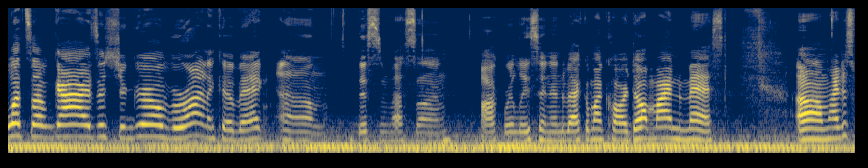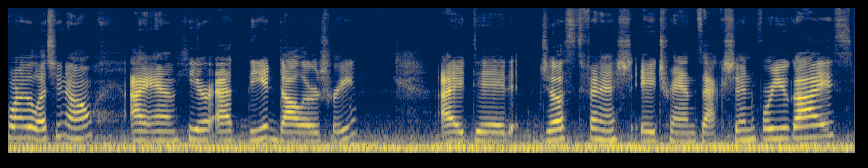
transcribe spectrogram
What's up guys? It's your girl Veronica back. Um, this is my son awkwardly sitting in the back of my car. Don't mind the mess. Um, I just wanted to let you know I am here at the Dollar Tree. I did just finish a transaction for you guys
